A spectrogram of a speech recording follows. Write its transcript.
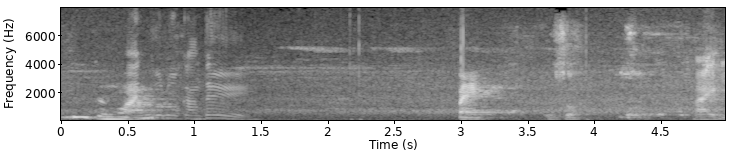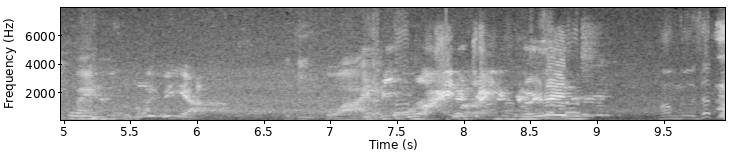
từ ngoài N'Golo Kante. bẹt. Ui giời. Này thì mẹ quý vị à gì quái? Bị quái nó chạy từ dưới lên. Phòng ngự rất tốt.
